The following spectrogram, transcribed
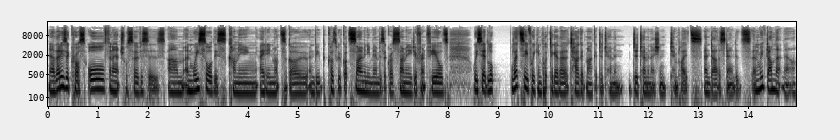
Now, that is across all financial services, um, and we saw this coming 18 months ago. And because we've got so many members across so many different fields, we said, look, let's see if we can put together target market determine, determination templates and data standards. And we've done that now.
